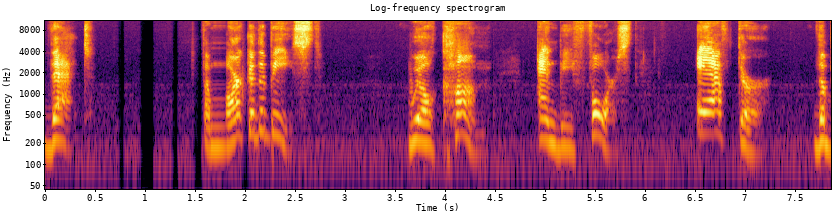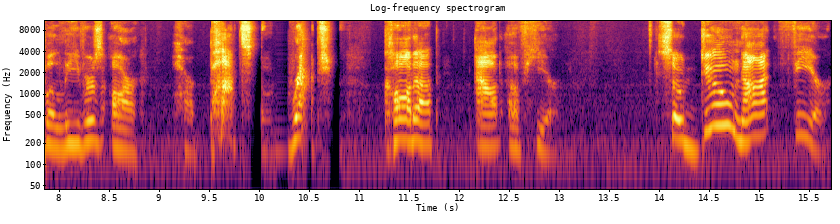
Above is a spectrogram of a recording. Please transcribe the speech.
that the mark of the beast will come and be forced after the believers are harpazo, raptured, caught up out of here. So do not fear.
